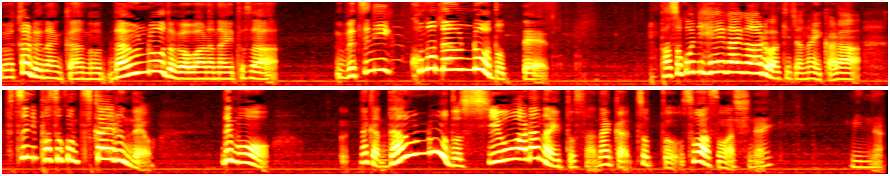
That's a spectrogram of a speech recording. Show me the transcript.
わかる？なんかあの、ダウンロードが終わらないとさ、別にこのダウンロードって、パソコンに弊害があるわけじゃないから、普通にパソコン使えるんだよ。でも、なんかダウンロードし終わらないとさ、なんかちょっとそわそわしない？みんな。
